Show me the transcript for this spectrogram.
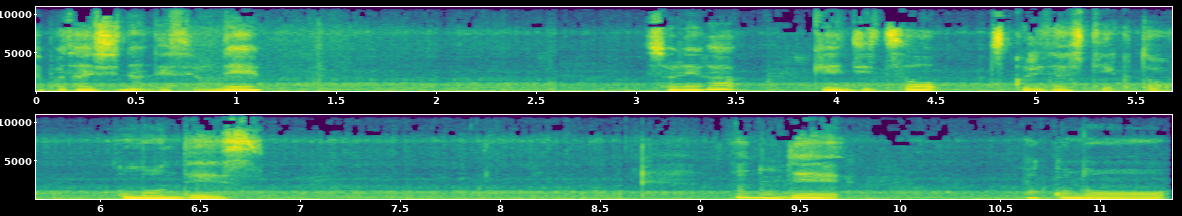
やっぱ大事なんですよね。それが現実を作り出していくと思うんです。なので、まあ、この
